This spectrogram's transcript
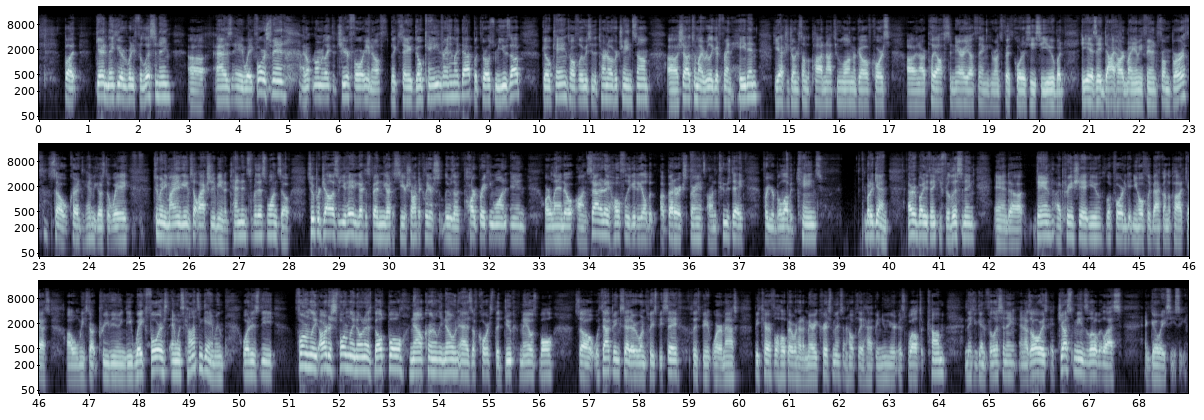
But again, thank you everybody for listening. Uh, as a Wake Forest fan, I don't normally like to cheer for, you know, like say go Canes or anything like that, but throw some U's up. Go Canes. Hopefully we see the turnover change some. Uh, shout out to my really good friend Hayden. He actually joined us on the pod not too long ago, of course, uh, in our playoff scenario thing. He runs fifth quarter CCU, but he is a diehard Miami fan from birth. So credit to him. He goes to way too many Miami games. He'll actually be in attendance for this one. So super jealous of you, Hayden. You got to spend, you got to see your Chanticleer lose a heartbreaking one in Orlando on Saturday. Hopefully you get a little bit a better experience on Tuesday for your beloved Canes. But again, everybody, thank you for listening. And uh, Dan, I appreciate you. Look forward to getting you hopefully back on the podcast uh, when we start previewing the Wake Forest and Wisconsin game and what is the formerly artist formerly known as Belk Bowl, now currently known as, of course, the Duke's Mayo Bowl. So, with that being said, everyone, please be safe. Please be wear a mask. Be careful. Hope everyone had a Merry Christmas and hopefully a Happy New Year as well to come. And thank you again for listening. And as always, it just means a little bit less. And go ACC.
